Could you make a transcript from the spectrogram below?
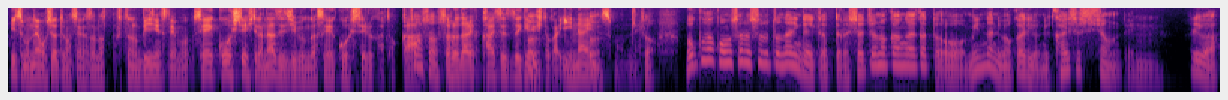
いつもねおっしゃってますよねその普通のビジネスでも成功してる人がなぜ自分が成功してるかとかそれを誰か解説できる人がいないですもんね。そう。僕がコンサルすると何がいいかって言ったら社長の考え方をみんなに分かるように解説しちゃうんで、うん。あるいは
